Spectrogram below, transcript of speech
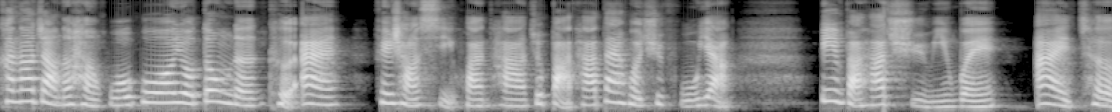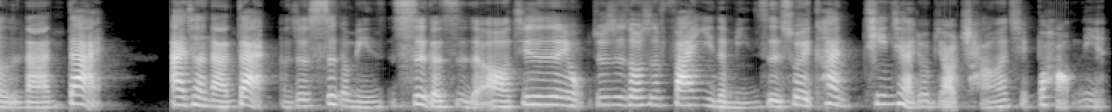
看她长得很活泼又动人可爱，非常喜欢她，就把她带回去抚养，并把她取名为艾特兰黛。艾特南戴，这四个名四个字的哦，其实用就是都是翻译的名字，所以看听起来就比较长，而且不好念。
